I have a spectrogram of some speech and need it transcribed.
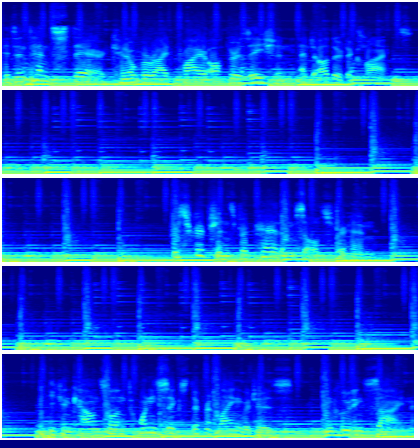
His intense stare can override prior authorization and other declines. Prescriptions prepare themselves for him. He can counsel in 26 different languages, including Sign,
